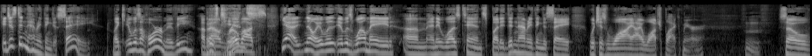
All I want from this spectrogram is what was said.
it just didn't have anything to say. Like it was a horror movie it about robots. Yeah, no, it was it was well made, um, and it was tense, but it didn't have anything to say, which is why I watched Black Mirror. Hmm. So,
